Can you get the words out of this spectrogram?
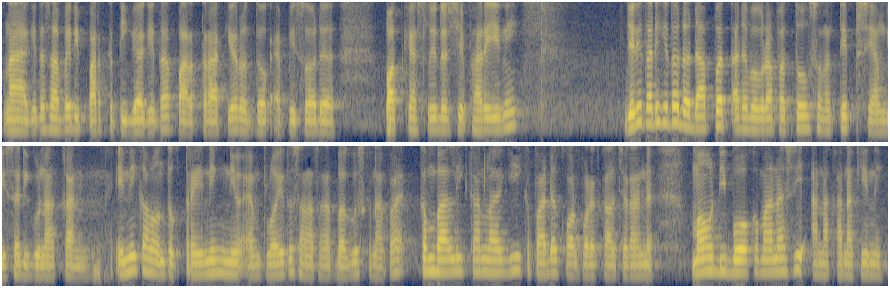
Nah, kita sampai di part ketiga kita, part terakhir untuk episode podcast leadership hari ini. Jadi tadi kita udah dapet ada beberapa tools sama tips yang bisa digunakan. Ini kalau untuk training new employee itu sangat-sangat bagus. Kenapa? Kembalikan lagi kepada corporate culture Anda. Mau dibawa ke mana sih anak-anak ini?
